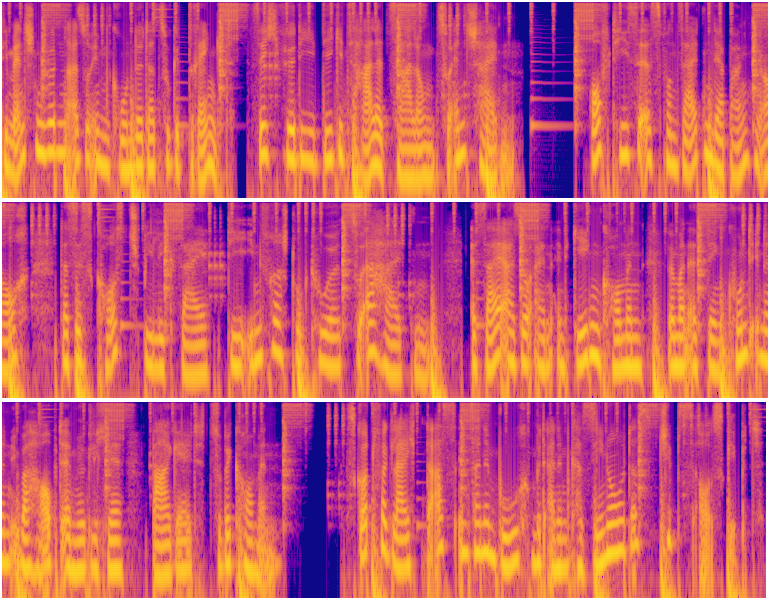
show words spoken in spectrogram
Die Menschen würden also im Grunde dazu gedrängt, sich für die digitale Zahlung zu entscheiden. Oft hieße es von Seiten der Banken auch, dass es kostspielig sei, die Infrastruktur zu erhalten. Es sei also ein Entgegenkommen, wenn man es den Kundinnen überhaupt ermögliche, Bargeld zu bekommen. Scott vergleicht das in seinem Buch mit einem Casino, das Chips ausgibt.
